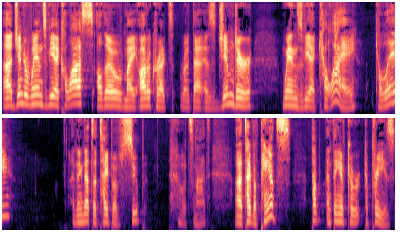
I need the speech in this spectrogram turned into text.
Uh, Jinder wins via Khallas, although my autocorrect wrote that as Jinder wins via Kalai. Kalei? I think that's a type of soup. Oh, it's not. A type of pants. I'm thinking of capris.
